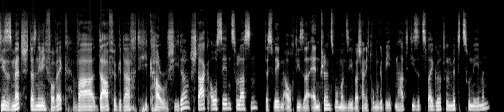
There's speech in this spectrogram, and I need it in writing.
dieses Match, das nehme ich vorweg, war dafür gedacht, Hikaru Shida stark aussehen zu lassen. Deswegen auch dieser Entrance, wo man sie wahrscheinlich darum gebeten hat, diese zwei Gürtel mitzunehmen.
